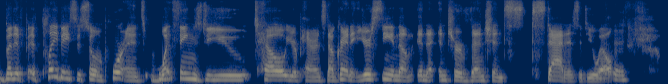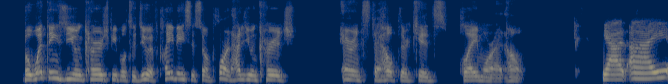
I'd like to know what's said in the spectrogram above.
but if if play based is so important what things do you tell your parents? Now granted you're seeing them in an intervention s- status if you will. Mm-hmm. but what things do you encourage people to do? If play based is so important how do you encourage parents to help their kids play more at home? Yeah i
